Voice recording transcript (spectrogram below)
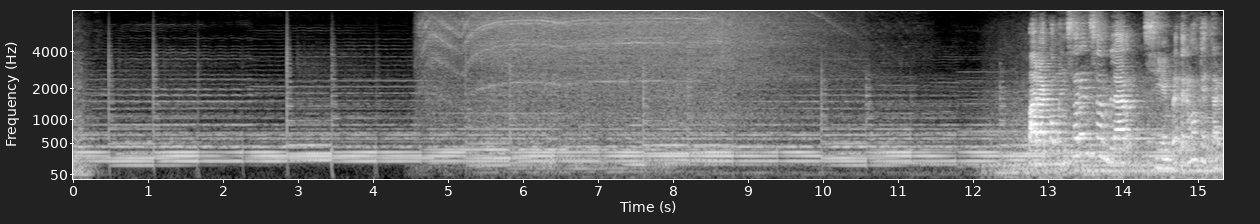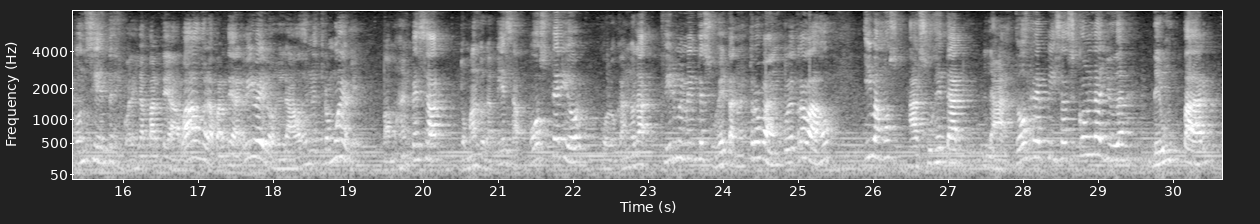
Para comenzar a ensamblar, siempre tenemos que estar conscientes de cuál es la parte de abajo, la parte de arriba y los lados de nuestro mueble. Vamos a empezar tomando la pieza posterior, colocándola firmemente sujeta a nuestro banco de trabajo y vamos a sujetar las dos repisas con la ayuda de un par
